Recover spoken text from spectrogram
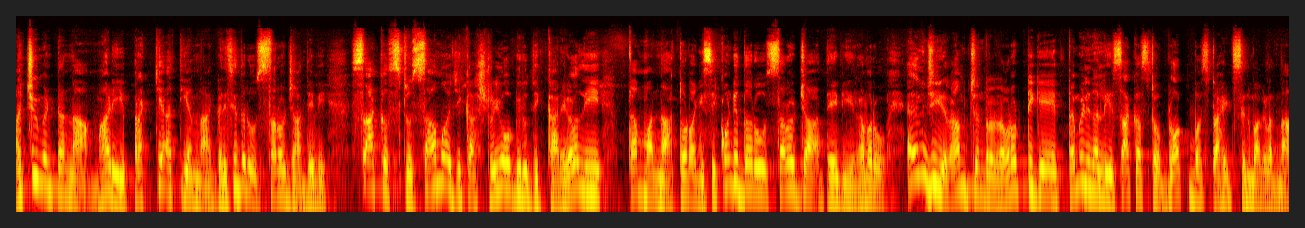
ಅಚೀವ್ಮೆಂಟನ್ನು ಮಾಡಿ ಪ್ರಖ್ಯಾತಿಯನ್ನು ಗಳಿಸಿದರು. ಸರೋಜಾ ದೇವಿ ಸಾಕಷ್ಟು ಸಾಮಾಜಿಕ ಶ್ರೇಯೋಭಿವೃದ್ಧಿ ಕಾರ್ಯಗಳಲ್ಲಿ ತಮ್ಮನ್ನು ತೊಡಗಿಸಿಕೊಂಡಿದ್ದರು ಸರೋಜಾ ದೇವಿರವರು. ಎಂ ಜಿ ರಾಮಚಂದ್ರರವರೊಟ್ಟಿಗೆ ತಮಿಳಿನಲ್ಲಿ ಸಾಕಷ್ಟು ಬ್ಲಾಕ್ ಬಸ್ಟರ್ ಹಿಟ್ ಸಿನಿಮಾಗಳನ್ನು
